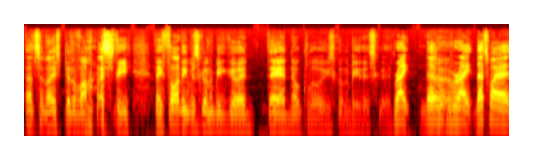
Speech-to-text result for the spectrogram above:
that's a nice bit of honesty. They thought he was going to be good they had no clue he's going to be this good. Right, uh, right. That's why I,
